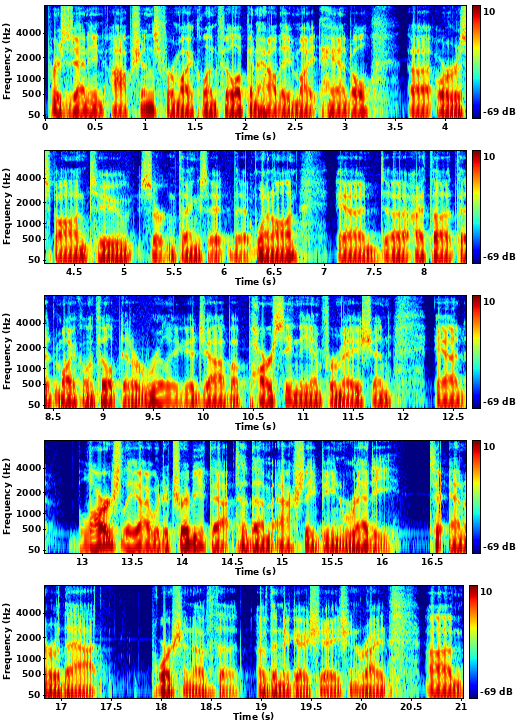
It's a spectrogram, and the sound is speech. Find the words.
presenting options for Michael and Philip and how they might handle uh, or respond to certain things that that went on. And uh, I thought that Michael and Philip did a really good job of parsing the information, and largely I would attribute that to them actually being ready to enter that portion of the of the negotiation, right? Um,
